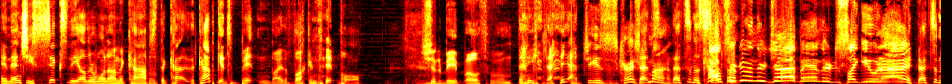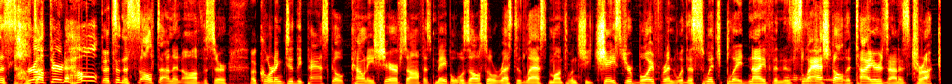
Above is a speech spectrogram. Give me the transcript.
and then she sicks the other one on the cops. The, co- the cop gets bitten by the fucking pit bull. should have beat both of them. yeah, Jesus Christ! That's- come on, that's an assault Cops are doing their job, man. They're just like you and I. that's an assault. They're out there to help. That's an assault on an officer. According to the Pasco County Sheriff's Office, Maple was also arrested last month when she chased her boyfriend with a switchblade knife and then slashed all the tires on his truck.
